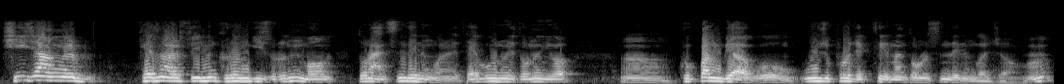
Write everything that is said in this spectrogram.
시장을 개선할 수 있는 그런 기술은 뭐 돈 안 쓴다는 거예요. 대부분의 돈은 이거 어, 국방비하고 우주 프로젝트에만 돈을 쓴다는 거죠. 어?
